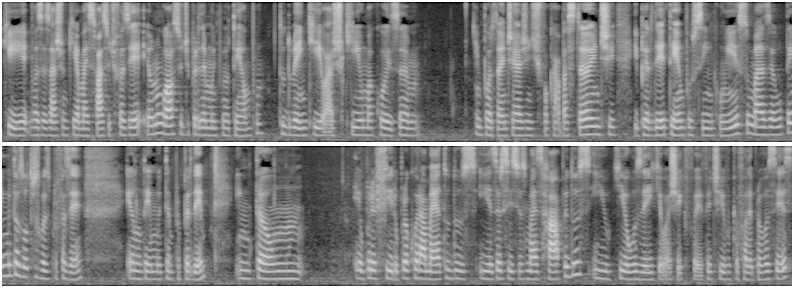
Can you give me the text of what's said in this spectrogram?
que vocês acham que é mais fácil de fazer. Eu não gosto de perder muito meu tempo. Tudo bem que eu acho que uma coisa importante é a gente focar bastante e perder tempo, sim, com isso, mas eu tenho muitas outras coisas para fazer. Eu não tenho muito tempo para perder. Então, eu prefiro procurar métodos e exercícios mais rápidos e o que eu usei que eu achei que foi efetivo, que eu falei para vocês,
